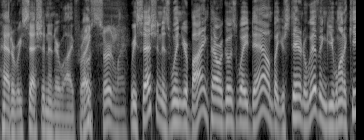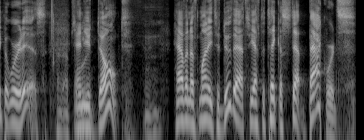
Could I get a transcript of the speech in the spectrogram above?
had a recession in their life, right? Most certainly. Recession is when your buying power goes way down, but your standard of living, you want to keep it where it is. And you don't mm-hmm. have enough money to do that, so you have to take a step backwards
